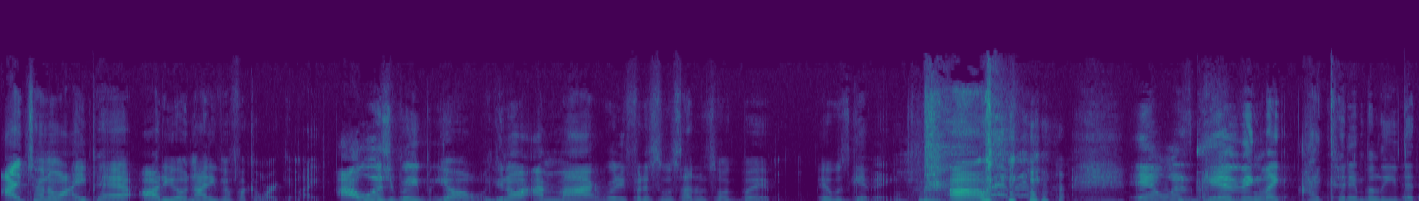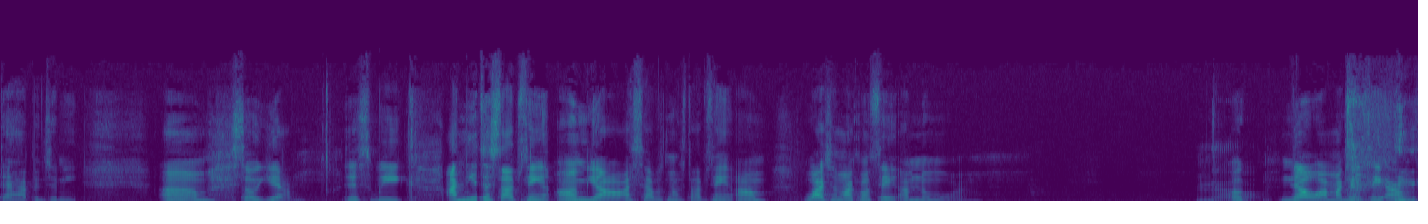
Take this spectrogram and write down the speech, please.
I turned on my iPad, audio not even fucking working. Like I was really, yo, you know, I'm not really for the suicidal talk, but it was giving. um, it was giving. Like I couldn't believe that that happened to me. Um, so yeah, this week I need to stop saying um, y'all. I said I was gonna stop saying um. Watch, I'm not gonna say um no more. No. Oh, no, I'm not gonna say um.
